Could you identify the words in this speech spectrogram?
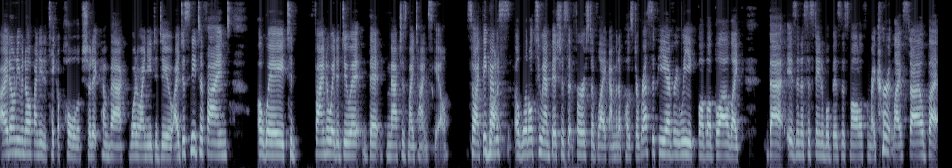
I don't even know if I need to take a poll of should it come back? What do I need to do? I just need to find a way to find a way to do it that matches my time scale. So I think I was a little too ambitious at first of like, I'm going to post a recipe every week, blah, blah, blah. Like that isn't a sustainable business model for my current lifestyle, but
